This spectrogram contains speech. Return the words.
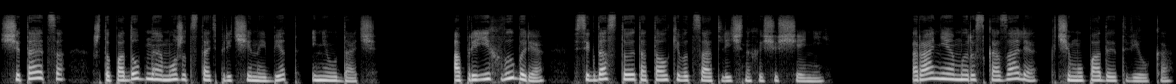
Считается, что подобное может стать причиной бед и неудач. А при их выборе всегда стоит отталкиваться от личных ощущений. Ранее мы рассказали, к чему падает вилка.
